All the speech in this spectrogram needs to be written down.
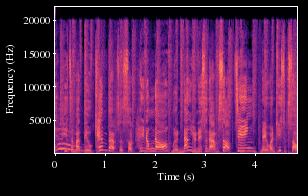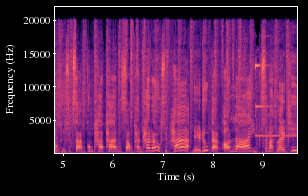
ๆที่จะมาติวเข้มแบบสดๆให้น้องๆ เหมือนนั่งอยู่ในสนามสอบจริง ในวันที่ 12-13 กุมภาพันธ์ 2565 ในรูปแบบออนไลน์ สมัครเลยที่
